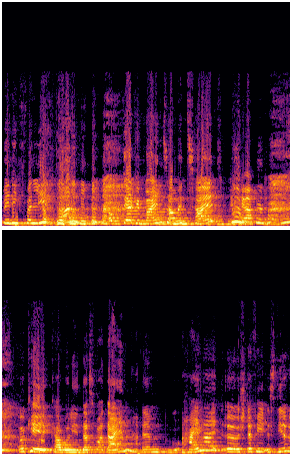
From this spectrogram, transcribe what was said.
wenig verliebt an auf der gemeinsamen Zeit. Ja. Okay, Caroline, das war dein ähm, Highlight. Äh, Steffi, ist dir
